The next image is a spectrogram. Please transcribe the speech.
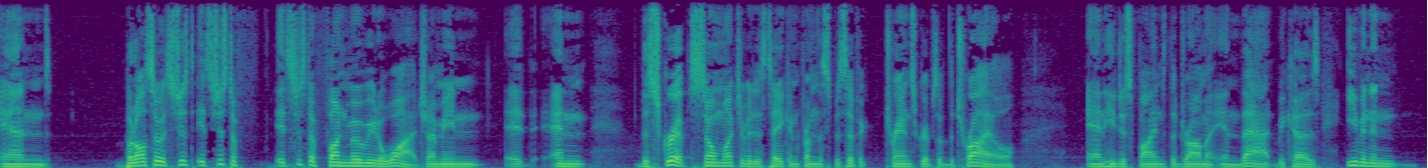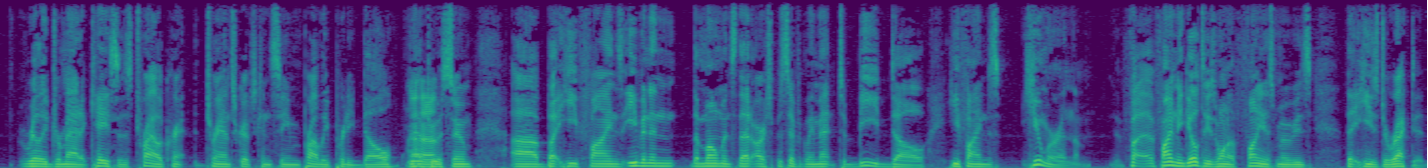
and but also it's just it's just a it's just a fun movie to watch i mean it and the script so much of it is taken from the specific transcripts of the trial and he just finds the drama in that because even in really dramatic cases, trial cra- transcripts can seem probably pretty dull. I have Uh-huh. to assume, uh, but he finds even in the moments that are specifically meant to be dull, he finds humor in them. F- Find Me Guilty is one of the funniest movies that he's directed.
